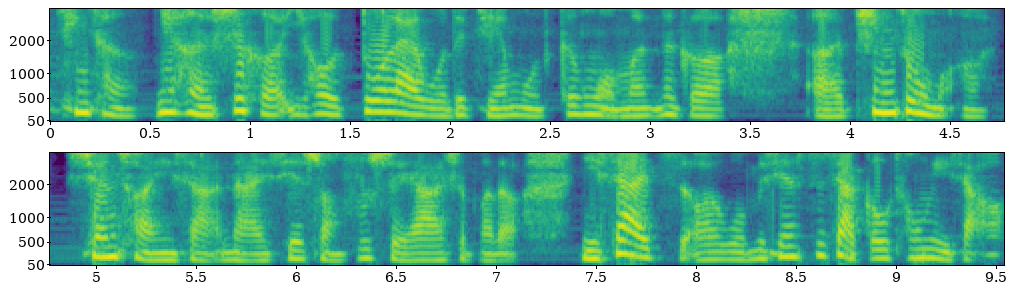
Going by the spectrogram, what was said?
清晨，你很适合以后多来我的节目，跟我们那个呃听众们啊宣传一下哪一些爽肤水啊什么的。你下一次啊，我们先私下沟通一下啊，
